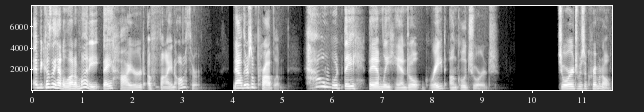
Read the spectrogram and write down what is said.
And because they had a lot of money, they hired a fine author. Now, there's a problem. How would they family handle great Uncle George? George was a criminal,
